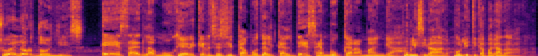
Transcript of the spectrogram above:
Consuelo Ordóñez. Esa es la mujer que necesitamos de alcaldesa en Bucaramanga. Publicidad, política pagada.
